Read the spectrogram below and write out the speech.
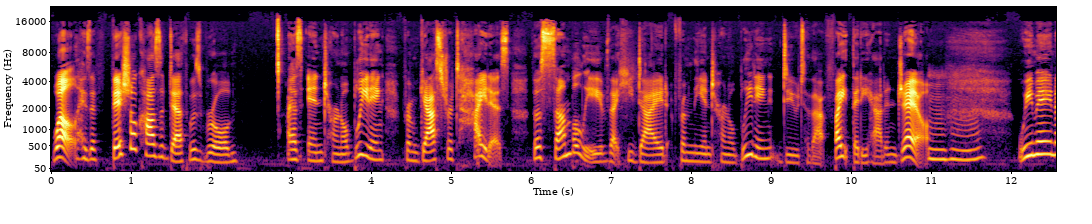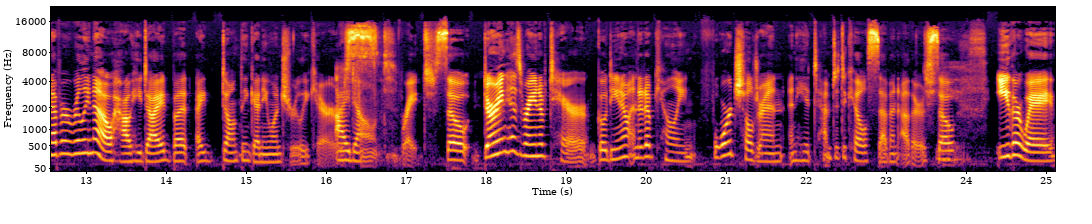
Well, his official cause of death was ruled as internal bleeding from gastritis, though some believe that he died from the internal bleeding due to that fight that he had in jail. Mm-hmm. We may never really know how he died, but I don't think anyone truly cares. I don't. Right. So during his reign of terror, Godino ended up killing four children and he attempted to kill seven others. So either way,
